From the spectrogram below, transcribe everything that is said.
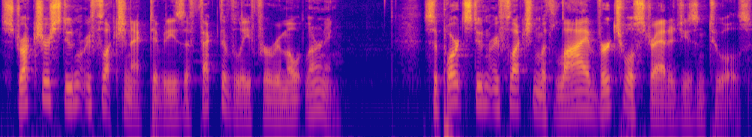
Structure student reflection activities effectively for remote learning. Support student reflection with live virtual strategies and tools.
